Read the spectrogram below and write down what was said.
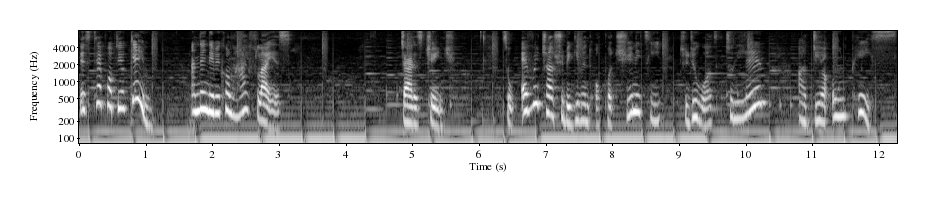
they step up their game and then they become high flyers. That is change. So every child should be given the opportunity to do what? To learn at their own pace.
